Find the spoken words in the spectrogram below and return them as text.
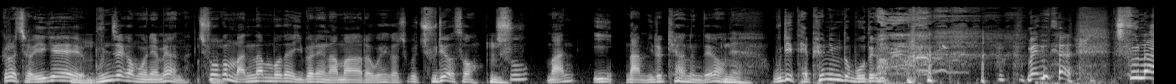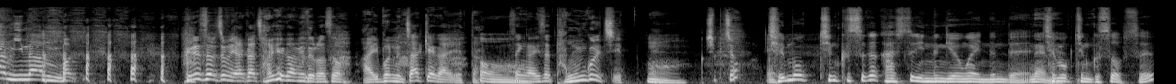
그렇죠. 이게 문제가 뭐냐면, 추억은 만남보다 이별에 남아라고 해가지고 줄여서 추, 만, 이, 남 이렇게 하는데요. 음. 네. 우리 대표님도 못 외워요. 맨날 추남, 이남 막. 그래서 좀 약간 자괴감이 들어서, 아, 이번엔 짧게 가야겠다. 어. 생각해서 단골집. 어. 쉽죠? 예. 제목 징크스가 가수들 있는 경우가 있는데 네네. 제목 징크스 없어요?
